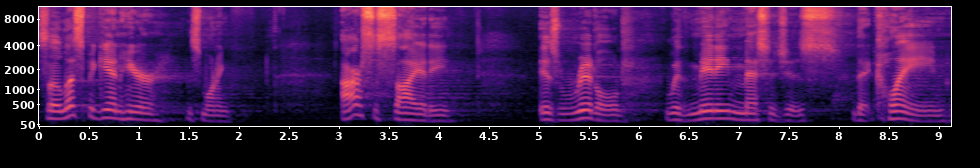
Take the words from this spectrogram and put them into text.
So let's begin here this morning. Our society is riddled with many messages that claim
